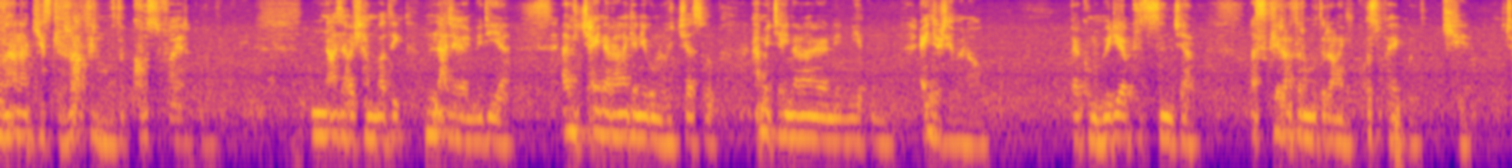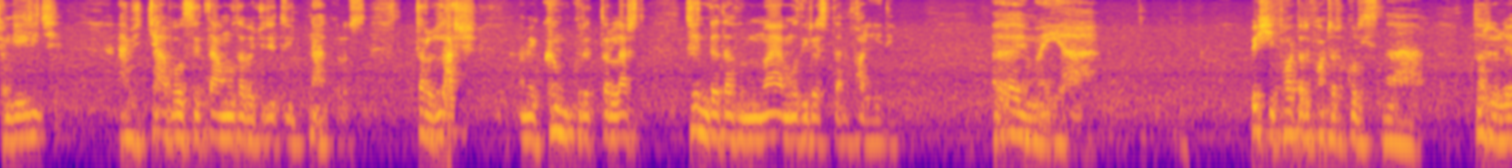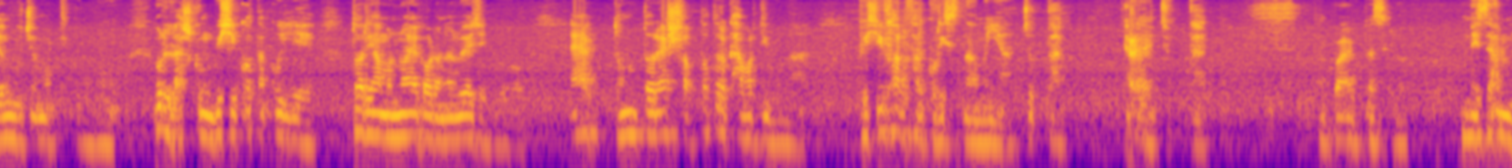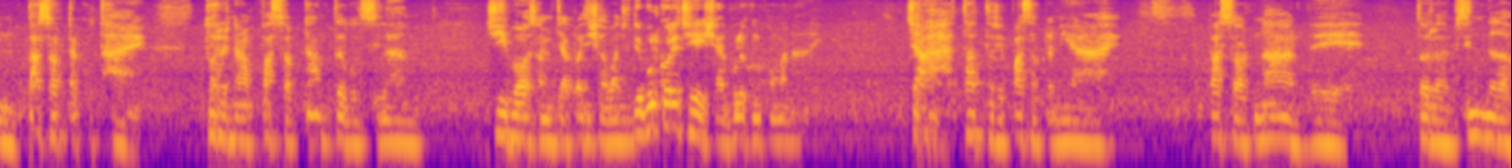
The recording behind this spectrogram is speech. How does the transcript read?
রানা কি আজকে রাতের মতো খোঁজ ফায়ার করে না যাবে সাংবাদিক না যাবে মিডিয়া আমি চাই না রানাকে নিয়ে কোনো রিচার্জ হোক আমি চাই না রানাকে নিয়ে কোনো এন্টারটেনমেন্ট হোক এখন মিডিয়া প্রতিষ্ঠান আজকে রাতের মতো রানাকে ফায়ার করে দেবে কি রে, আমি যা বলছি তা মোতাবেক যদি তুই না করস তোর লাশ আমি ঘুম করে তোর লাশ চিন্তা তারপর নয়া মোদির স্থান ফালিয়ে দিব। মাইয়া বেশি ফটর ফটর করিস না। তোর হলে মুচে মর্তি উল্লাস কোন বেশি কথা কইলে তোরে আমার নয়া গড়নে লয়ে যাইব। একদম তোর এক সপ্তাহ তোর খাবার দিব না। বেশি ফার ফার করিস না মাইয়া, চুপ থাক। চুপ থাক। তারপর একটা ছিল, নিজাম, পাসওয়ার্ডটা কোথায়? তোরে না, পাসওয়ার্ডটা আনতে বলছিলাম। জি, বস, আমি যা পাইছি সব আনছি। যদি ভুল করেছিস, আর ভুলে কোনো ক্ষমা নাই। যা তাড়াতাড়ি পাসওয়ার্ডটা নিয়ে আয়। পাসওয়ার্ড না আনলে তোর জিন্দা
